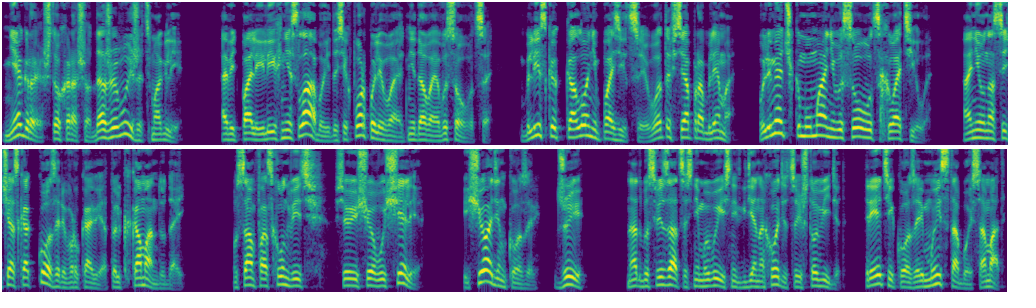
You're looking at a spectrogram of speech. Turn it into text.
Негры, что хорошо, даже выжить смогли. А ведь полили их не слабо и до сих пор поливают, не давая высовываться. Близко к колонне позиции, вот и вся проблема. Пулеметчикам ума не высовываться хватило. Они у нас сейчас как козырь в рукаве, только команду дай. У сам Фасхун ведь все еще в ущелье. Еще один козырь, Джи. Надо бы связаться с ним и выяснить, где находится и что видит. Третий козырь, мы с тобой, Самат.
